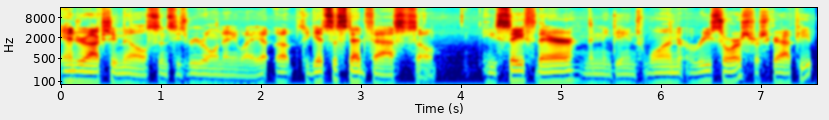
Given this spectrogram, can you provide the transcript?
Andrew actually mills since he's rerolling anyway. Yep, yep, he gets the steadfast, so he's safe there. Then he gains one resource for scrap heap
